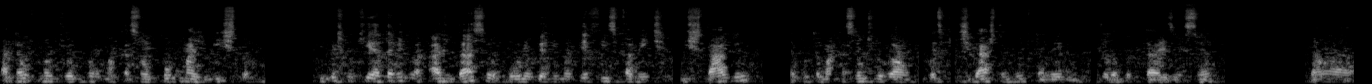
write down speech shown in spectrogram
até o final do jogo foi uma marcação um pouco mais mista, e fez com que até mesmo ajudasse o Berlim a manter fisicamente estável, né, porque a marcação de lugar é coisa que desgasta muito também no jogador que está exercendo. Então,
